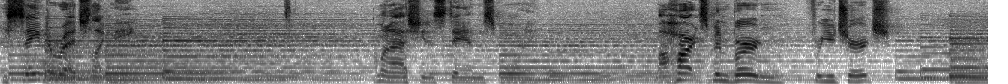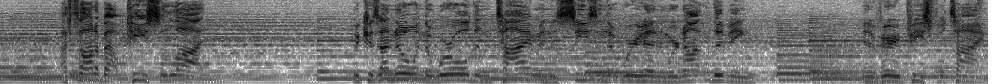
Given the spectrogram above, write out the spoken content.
He saved a wretch like me. I'm going to ask you to stand this morning. My heart's been burdened for you, church. I've thought about peace a lot because I know in the world and the time and the season that we're in, we're not living in a very peaceful time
